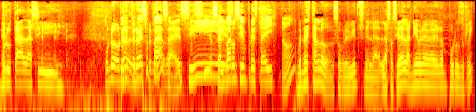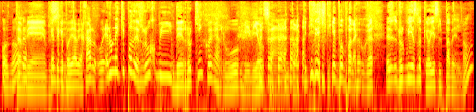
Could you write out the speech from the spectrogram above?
brutal así. Uno, uno Pero, eso pasa, es, sí, o sea, el varo siempre está ahí, ¿no? Bueno, ahí están los sobrevivientes de la, la sociedad de la nieve, eran puros ricos, ¿no? O sea, También, pues, gente que podía viajar. Era un equipo de rugby. De ru- ¿Quién juega rugby? Dios santo. ¿Quién tiene el tiempo para jugar? El rugby es lo que hoy es el pádel, ¿no?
